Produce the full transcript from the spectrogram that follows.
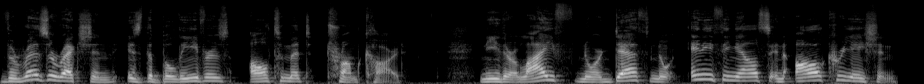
The resurrection is the believer's ultimate trump card. Neither life, nor death, nor anything else in all creation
